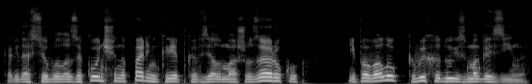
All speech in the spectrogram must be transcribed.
Когда все было закончено, парень крепко взял Машу за руку и поволок к выходу из магазина.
